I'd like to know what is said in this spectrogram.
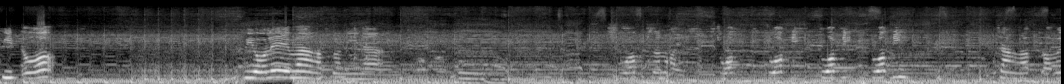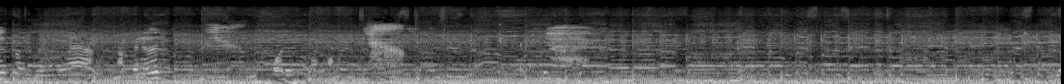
ผิดเออวิโอเล่มากครับตัวนี้นะอืมสวบซะหน่อยสวบสวบดิสวบดิสวบดิ ช่างครับเราไม่เคยเห็นนะทำไปเลยพอได้ครับโย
